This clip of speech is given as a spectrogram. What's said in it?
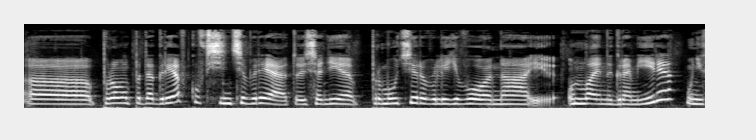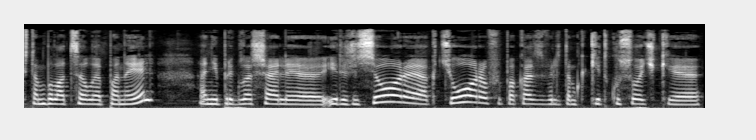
э, промо-подогревку в сентябре. То есть они промоутировали его на онлайн-игромире. У них там была целая панель они приглашали и режиссеры, и актеров, и показывали там какие-то кусочки,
